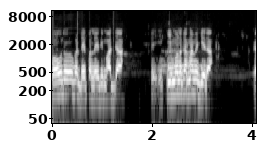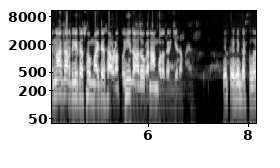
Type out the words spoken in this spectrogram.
ਬਹੁਤ ਵੱਡੇ ਪੱਲੇ ਦੀ ਮੱਝ ਆ। ਤੇ ਇਹ ਕੀ ਮੁੱਲ ਕਰਨਾ ਵੀ ਜੇਰਾ ਕਿੰਨਾ ਕਰ ਦਈਏ ਦੱਸੋ ਮੱਝ ਦੇ ਹਿਸਾਬ ਨਾਲ। ਤੁਸੀਂ ਦੱਸ ਦਿਓ ਕਿੰਨਾ ਮੁੱਲ ਕਰੀਏ ਤਾਂ ਮੈਂ। ਇਹ ਤੁਸੀਂ ਦੱਸਣਾ।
